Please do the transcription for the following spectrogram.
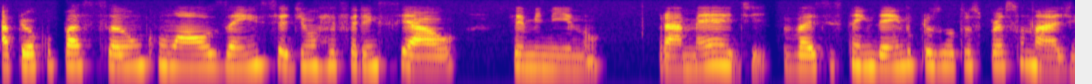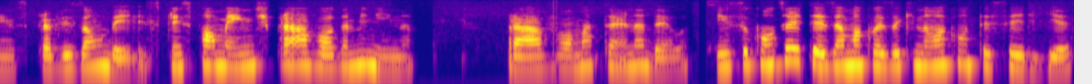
a preocupação com a ausência de um referencial feminino para a Mad vai se estendendo para os outros personagens, para a visão deles, principalmente para a avó da menina, para a avó materna dela. Isso com certeza é uma coisa que não aconteceria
